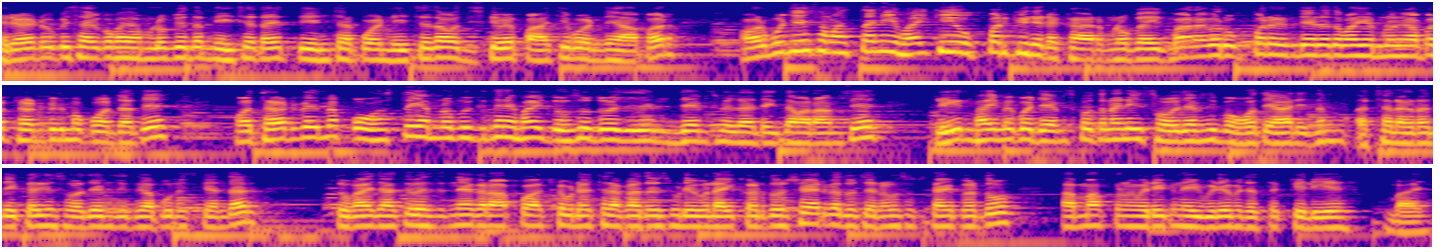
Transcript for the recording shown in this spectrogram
रेड ओपी साइको भाई हम लोग एकदम नीचे था तीन चार पॉइंट नीचे था और जिसके भी पाँच ही पॉइंट थे यहाँ पर। और मुझे समझता नहीं भाई कि ऊपर क्यों नहीं रखा है हम लोग एक बार अगर ऊपर दे रहे तो भाई हम लोग यहाँ पर थर्ड पेज में पहुँच जाते। और थर्ड पेज में पहुँचते ही हम लोग को कितने, भाई दो सौ दो जेम्स मिल जाते एकदम आराम से। लेकिन भाई मेरे को जेम्स को उतना नहीं, सौ जेम्स बहुत यार, एकदम अच्छा लग रहा है देखकर सौ जेम्स दिखा इसके अंदर। तो गाइस जाते वैसे अगर आपको आज का वीडियो अच्छा लगा तो इस वीडियो को लाइक कर दो शेयर कर दो चैनल को सब्सक्राइब कर दो। अब आपको मेरी एक नई वीडियो में, जब तक के लिए बाय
